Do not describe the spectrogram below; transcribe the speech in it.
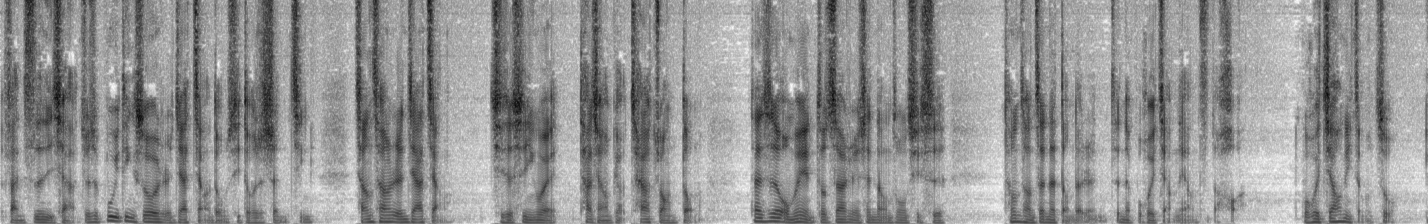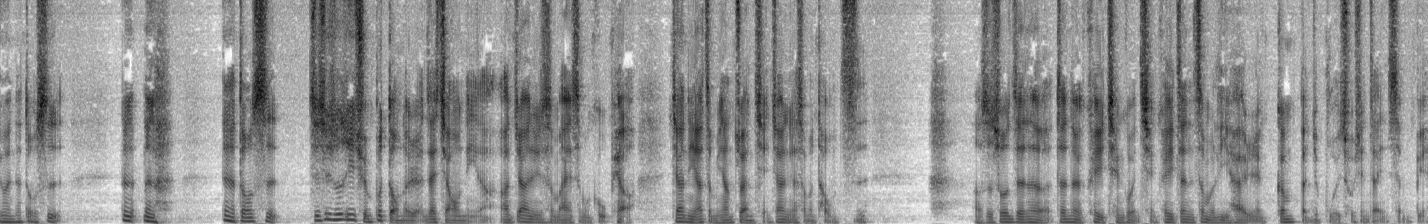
反思一下，就是不一定所有人家讲的东西都是圣经。常常人家讲，其实是因为他想要表，他要装懂。但是我们也都知道，人生当中其实通常真的懂的人，真的不会讲那样子的话，不会教你怎么做，因为那都是那那个那个都是，其实就是一群不懂的人在教你啊啊，教你什么买什么股票，教你要怎么样赚钱，教你要什么投资。老实说，真的，真的可以钱滚钱，可以真的这么厉害的人，根本就不会出现在你身边。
